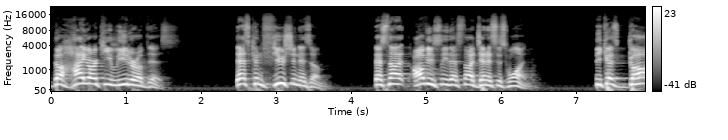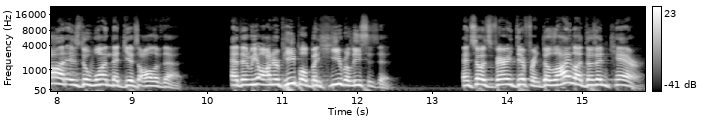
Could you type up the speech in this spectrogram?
the hierarchy leader of this. That's Confucianism. That's not, obviously, that's not Genesis 1 because God is the one that gives all of that. And then we honor people, but He releases it. And so it's very different. Delilah doesn't care.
